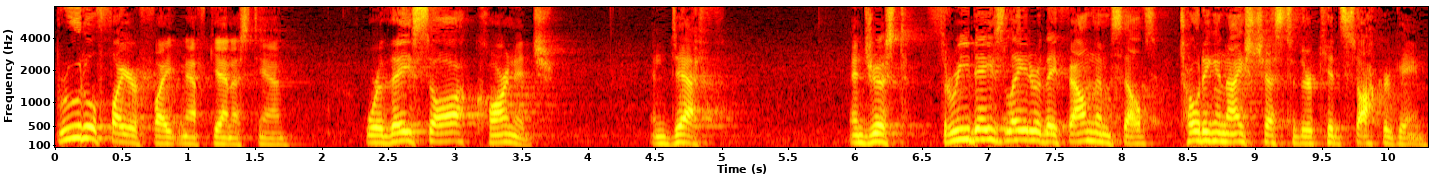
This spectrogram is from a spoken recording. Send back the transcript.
brutal firefight in Afghanistan where they saw carnage and death. And just three days later, they found themselves toting an ice chest to their kid's soccer game.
